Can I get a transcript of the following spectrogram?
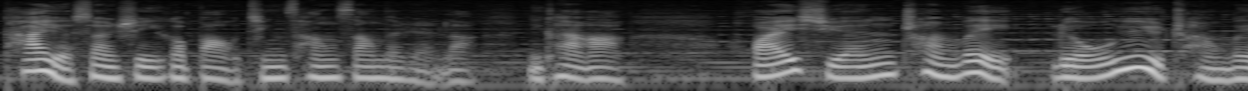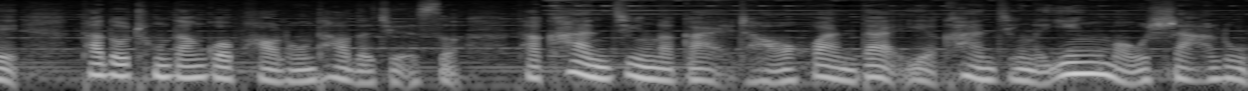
他也算是一个饱经沧桑的人了。你看啊。怀玄篡位，刘裕篡位，他都充当过跑龙套的角色。他看尽了改朝换代，也看尽了阴谋杀戮。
